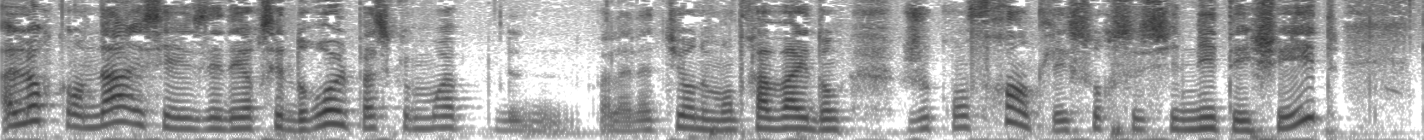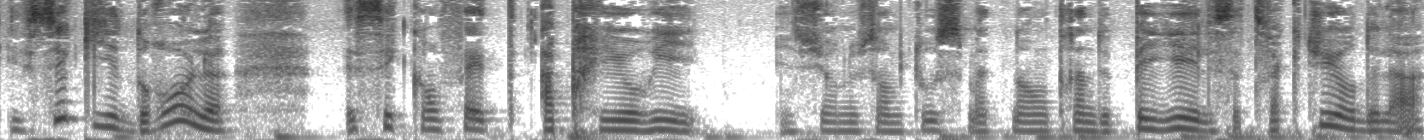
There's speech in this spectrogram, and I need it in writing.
alors qu'on a, et c'est d'ailleurs c'est drôle parce que moi, par la nature de mon travail, donc je confronte les sources sunnites et chiites. Et ce qui est drôle, c'est qu'en fait, a priori, bien sûr, nous sommes tous maintenant en train de payer cette facture de la,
